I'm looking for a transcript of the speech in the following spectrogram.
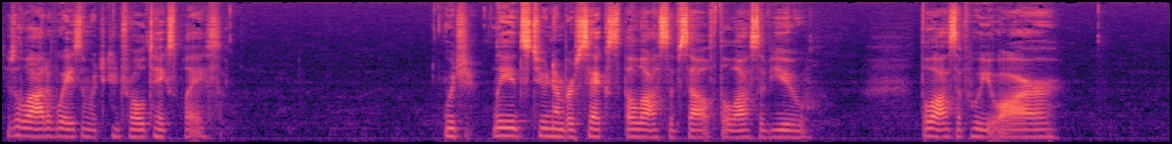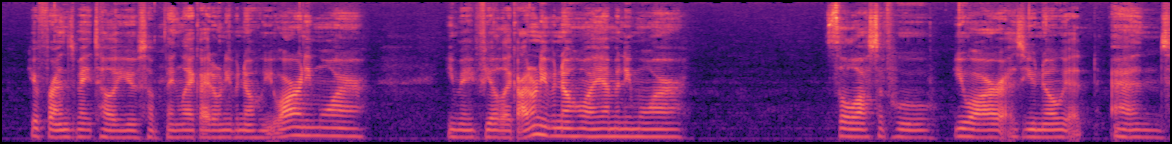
There's a lot of ways in which control takes place which leads to number six the loss of self, the loss of you, the loss of who you are. Your friends may tell you something like, I don't even know who you are anymore. You may feel like, I don't even know who I am anymore. It's the loss of who you are as you know it. And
